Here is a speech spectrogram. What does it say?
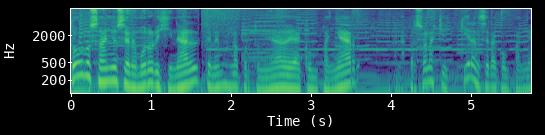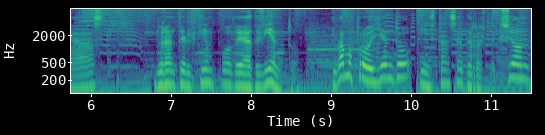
Todos los años en Amor Original tenemos la oportunidad de acompañar a las personas que quieran ser acompañadas durante el tiempo de Adviento y vamos proveyendo instancias de reflexión,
